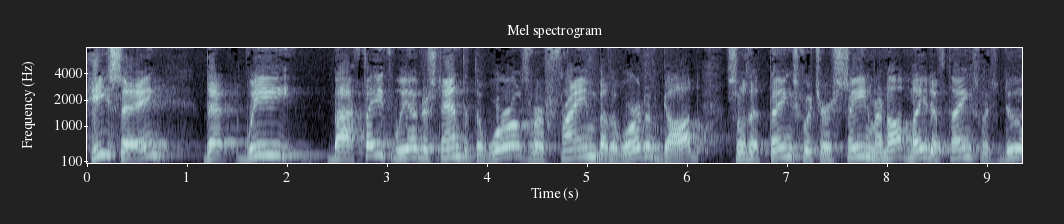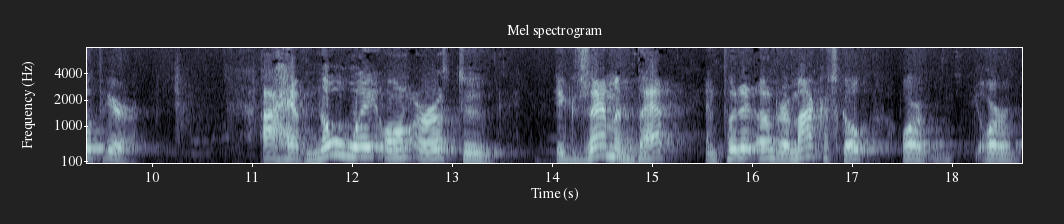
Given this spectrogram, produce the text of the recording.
He's saying that we, by faith, we understand that the worlds were framed by the Word of God, so that things which are seen were not made of things which do appear. I have no way on earth to examine that and put it under a microscope or, or,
